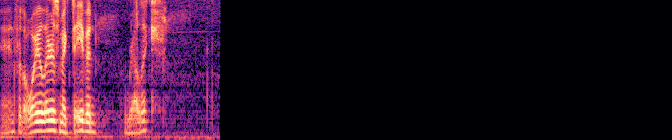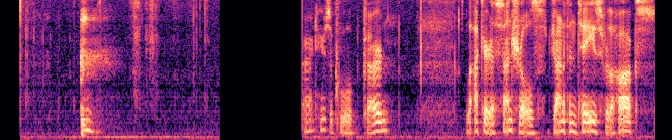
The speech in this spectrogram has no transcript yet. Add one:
And for the Oilers, McDavid, relic. All right, here's a cool card. Locker Essentials, Jonathan Toews for the Hawks.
